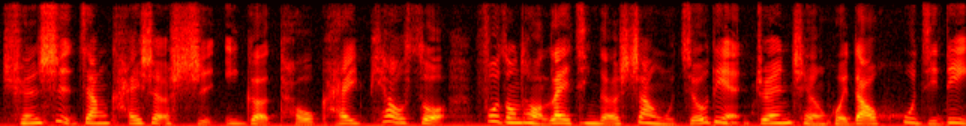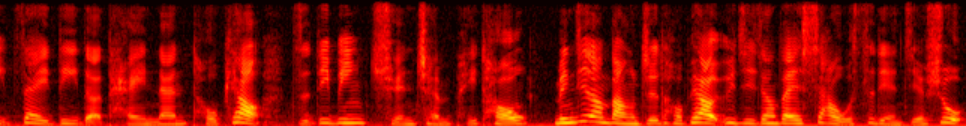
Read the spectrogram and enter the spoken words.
全市将开设十一个投开票所。副总统赖清德上午九点专程回到户籍地在地的台南投票，子弟兵全程陪同。民进党党职投票预计将在下午四点结束。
